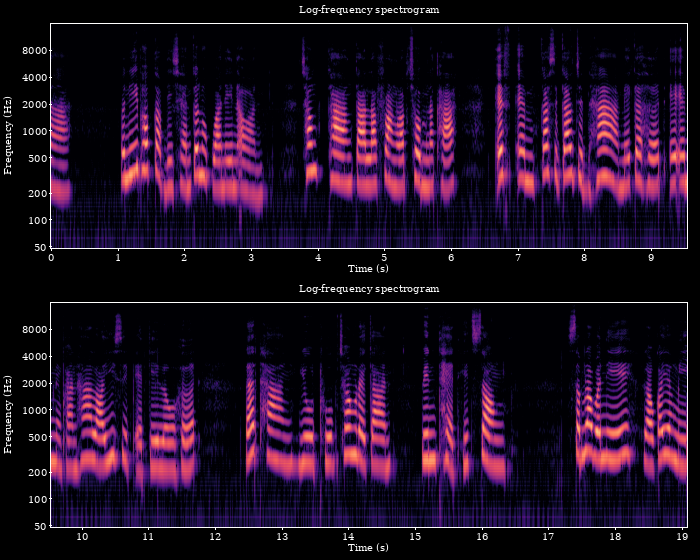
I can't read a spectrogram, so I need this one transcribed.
นา วันนี้พบกับดิฉันกนกวานเอ็นอ่อน ช่องทางการรับฟังรับชมนะคะ FM 99.5เมกะเฮิรตซ์ AM 1521กิโลเฮิรตซ์และทาง YouTube ช่องรายการ Vintage Hit Song สำหรับวันนี้เราก็ยังมี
